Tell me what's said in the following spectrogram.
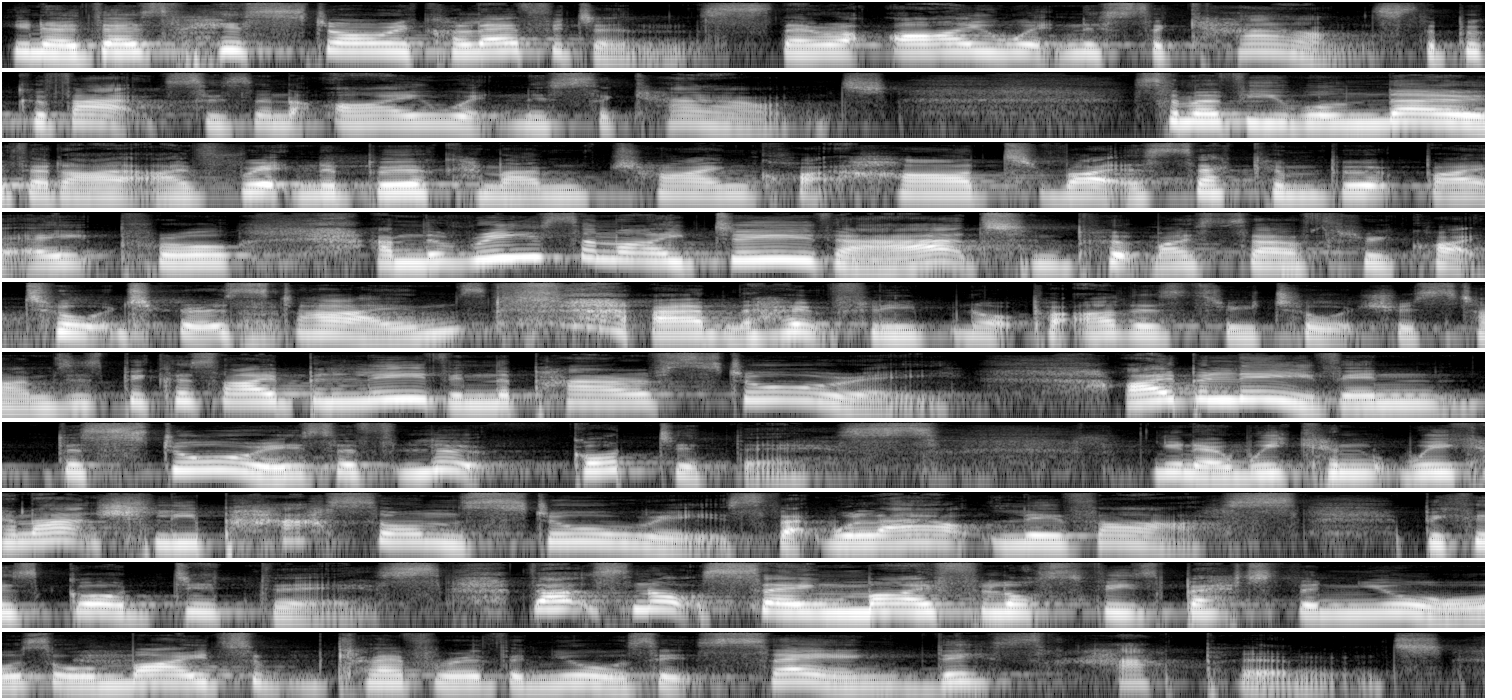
You know, there's historical evidence. There are eyewitness accounts. The book of Acts is an eyewitness account. Some of you will know that I, have written a book and I'm trying quite hard to write a second book by April. And the reason I do that and put myself through quite torturous times, um, hopefully not put others through torturous times, is because I believe in the power of story. I believe in the stories of, look, God did this you know, we can, we can actually pass on stories that will outlive us because God did this. That's not saying my philosophy is better than yours or mine's cleverer than yours. It's saying this happened.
